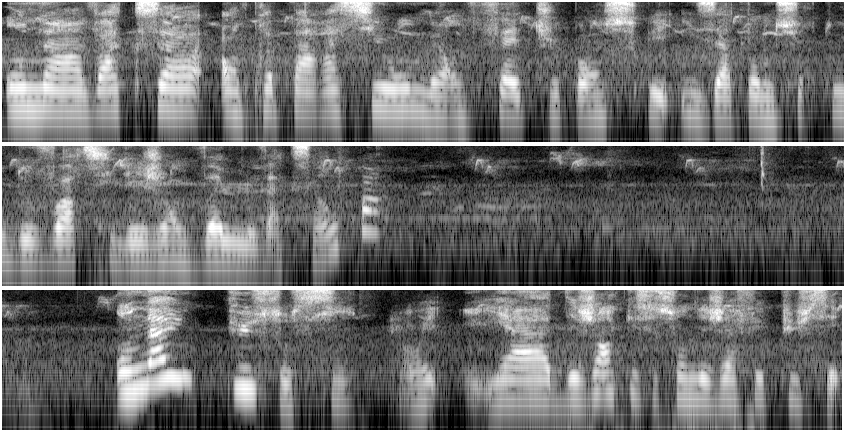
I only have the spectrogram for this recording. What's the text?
On a un vaccin en préparation, mais en fait, je pense qu'ils attendent surtout de voir si les gens veulent le vaccin ou pas. On a une puce aussi. Il y a des gens qui se sont déjà fait pucer.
